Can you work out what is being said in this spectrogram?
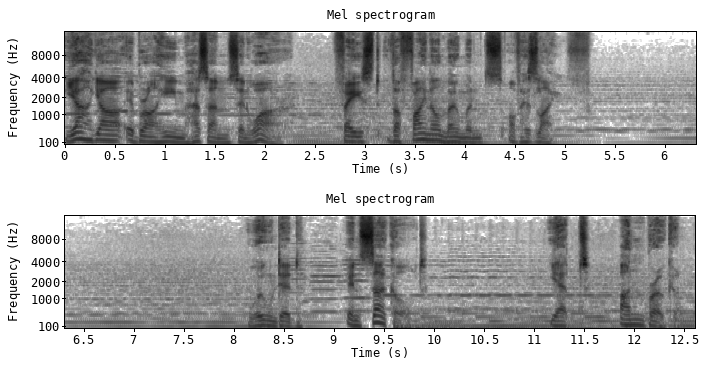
Yahya Ibrahim Hassan Sinwar faced the final moments of his life. Wounded, encircled, yet unbroken.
